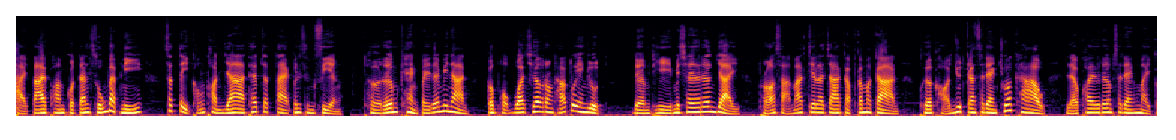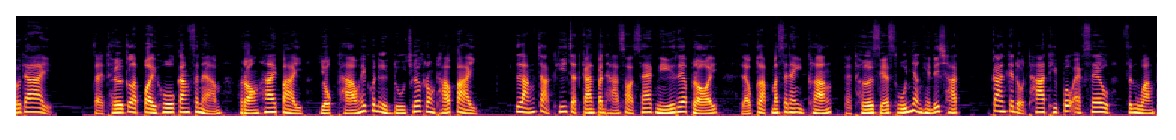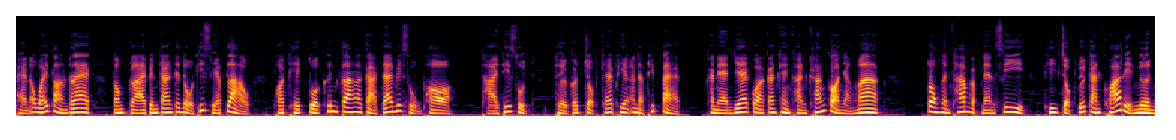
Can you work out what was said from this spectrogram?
ภายใต้ความกดดันสูงแบบนี้ สติของถอนยาแทบจะแตกเป็นเสียงๆเธอเริ่มแข่งไปได้ไม่นาน ก็พบว่าเชือกรองเท้าตัวเองหลุด เดิมทีไม่ใช่เรื่องใหญ่ เพราะสามารถเจรจากับกรรมการ เพื่อขอหยุดการแสดงชั่วคราว แล้วค่อยเริ่มแสดงใหม่ก็ได้ แต่เธอกลับปล่อยโฮกลางสนาม ร้องไห้ไป ยกเท้าให้คนอื่นดูเชือกรองเท้าไป หลังจากที่จัดการปัญหาสอดแทรกนี้เรียบร้อย แล้วกลับมาแสดงอีกครั้ง แต่เธอเสียศูนย์อย่างเห็นได้ชัดการกระโดดท่า Triple Axel ซึ่งวางแผนเอาไว้ตอนแรก ต้องกลายเป็นการกระโดดที่เสียเปล่า เพราะเทคตัวขึ้นกลางอากาศได้ไม่สูงพอ ท้ายที่สุด เธอก็จบแค่เพียงอันดับที่ 8 คะแนนแย่กว่าการแข่งขันครั้งก่อนอย่างมาก ตรงกันข้ามกับแนนซี่ที่จบด้วยการคว้าเหรียญเงิน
